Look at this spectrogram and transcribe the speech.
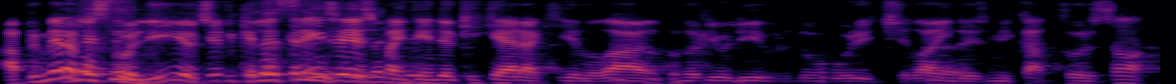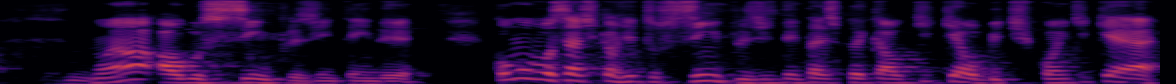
a primeira ele vez que eu li, eu tive que ler três vezes para entender o que, que era aquilo lá, uhum. quando eu li o livro do Urit lá é. em 2014, sei lá. Uhum. Não é algo simples de entender. Como você acha que é um jeito simples de tentar explicar o que, que é o Bitcoin, o que, que é, o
